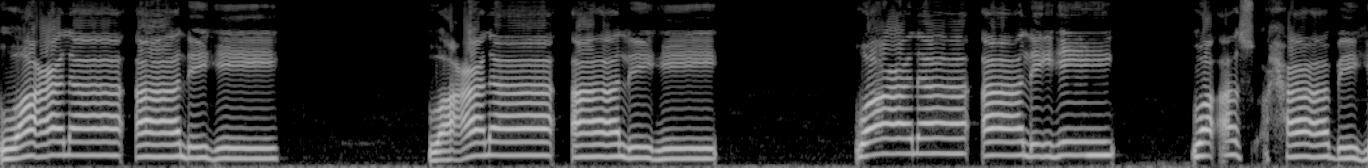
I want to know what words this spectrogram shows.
وعلى آله وعلى آله وعلى آله وأصحابه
